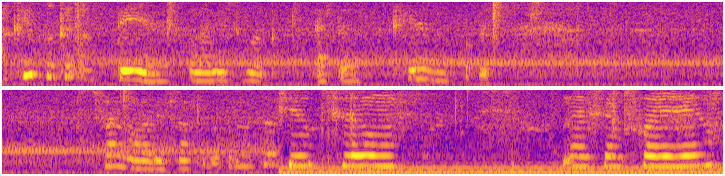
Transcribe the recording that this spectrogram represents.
I keep looking up there when I need to look at the camera part. Just trying my hardest not to look at myself. Cute too. Nice and plain.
